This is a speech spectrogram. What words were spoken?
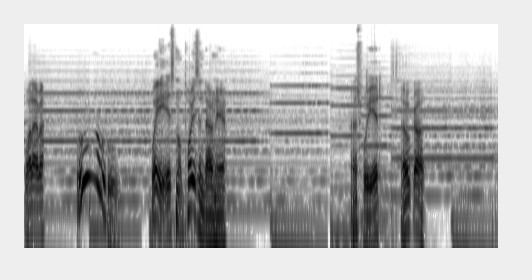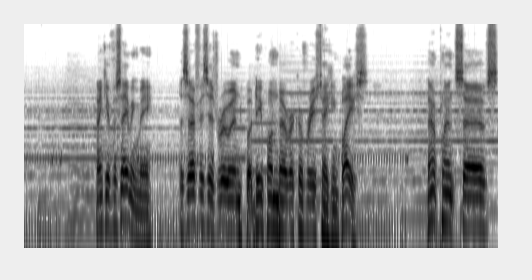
whatever. Ooh! Wait, it's not poison down here. That's weird. Oh god. Thank you for saving me. The surface is ruined, but deep under recovery is taking place. That plant serves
